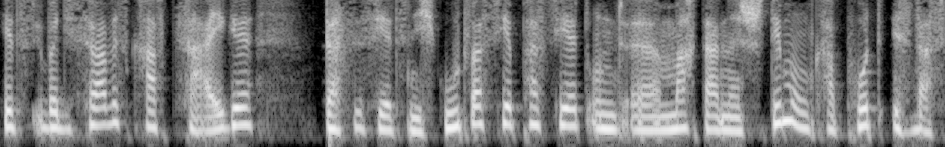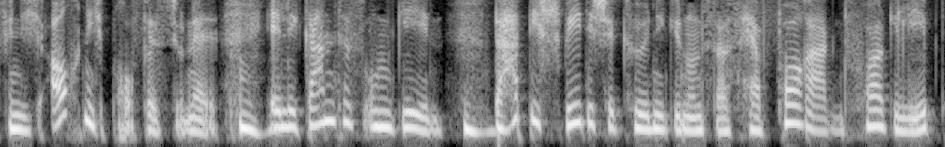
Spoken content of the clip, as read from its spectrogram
jetzt über die Servicekraft zeige, das ist jetzt nicht gut, was hier passiert und äh, macht da eine Stimmung kaputt, ist das, finde ich, auch nicht professionell. Mhm. Elegantes Umgehen. Mhm. Da hat die schwedische Königin uns das hervorragend vorgelebt.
